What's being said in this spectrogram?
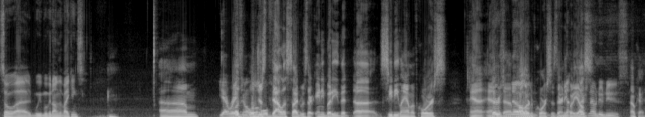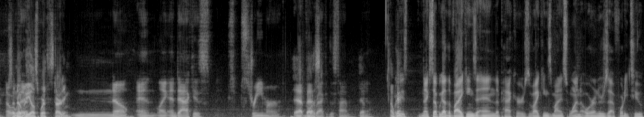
So uh, we moving on to the Vikings. Um, yeah, well, Raging well, just Dallas side. Was there anybody that uh, CeeDee Lamb, of course, and, and there's uh, no Pollard, of course. Is there no- anybody else? There's no new news. Okay, so nobody there. else worth starting No, and like and Dak is streamer at best. quarterback at this time. Yep. Yeah. Okay, Next up, we got the Vikings and the Packers. The Vikings minus one, over unders at 42.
